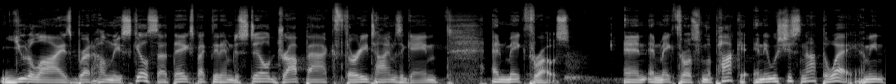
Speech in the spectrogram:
utilize Brett Hundley's skill set. They expected him to still drop back 30 times a game and make throws and, and make throws from the pocket. And it was just not the way. I mean,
